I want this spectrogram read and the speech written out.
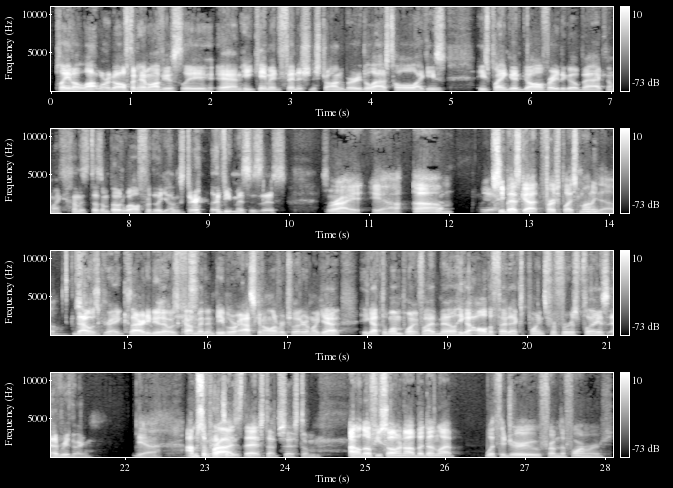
played a lot more golf than him, obviously, and he came in finishing strong, birdie the last hole. Like he's he's playing good golf, ready to go back. And I'm like, this doesn't bode well for the youngster if he misses this. So, Right. Yeah. Um, Yeah. Seabass got first place money though. That was great because I already knew Yeah. that was coming, and people were asking all over Twitter. I'm like, yeah, he got the 1.5 mil. He got all the FedEx points for first place, everything. Yeah. I'm surprised that messed up system. I don't know if you saw or not, but Dunlap withdrew from the farmers.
